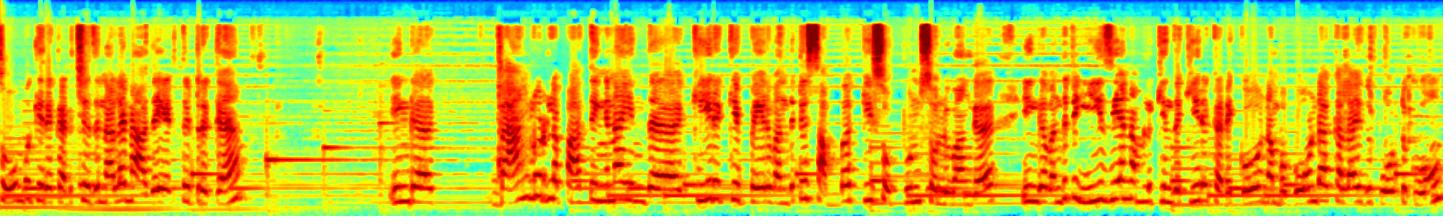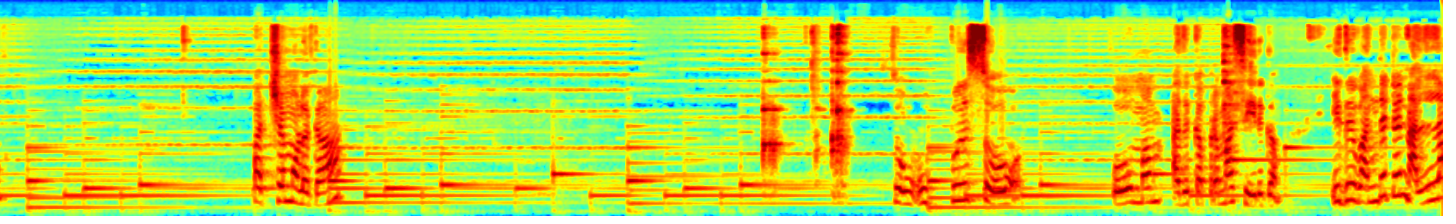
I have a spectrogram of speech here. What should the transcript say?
சோம்பு கீரை கிடைச்சதுனால நான் அதை எடுத்துட்டு இருக்கேன். இங்க பெங்களூர்ல பாத்தீங்கன்னா இந்த கீரைக்கு பேர் வந்துட்டு சப்பக்கி சொப்புன்னு சொல்லுவாங்க. இங்க வந்துட்டு ஈஸியா நம்மளுக்கு இந்த கீரை கிடைக்கும். நம்ம போண்டாக்கெல்லாம் இது போட்டுக்குவோம். பச்சை மிளகா ஸோ உப்பு சோ ஓமம் அதுக்கப்புறமா சீரகம். இது வந்துட்டு நல்லா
